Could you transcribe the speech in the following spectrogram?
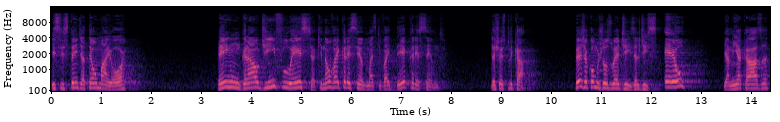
e se estende até o maior, em um grau de influência que não vai crescendo, mas que vai decrescendo. Deixa eu explicar. Veja como Josué diz: ele diz, Eu e a minha casa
